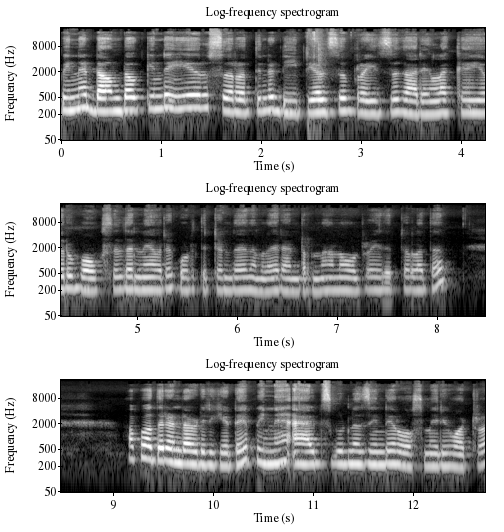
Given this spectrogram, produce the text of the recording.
പിന്നെ ഡം ഡോക്കിന്റെ ഈ ഒരു സിറത്തിന്റെ ഡീറ്റെയിൽസ് പ്രൈസ് കാര്യങ്ങളൊക്കെ ഈ ഒരു ബോക്സിൽ തന്നെ അവർ കൊടുത്തിട്ടുണ്ട്. നമ്മൾ രണ്ടെണ്ണമാണ് ഓർഡർ ചെയ്തിട്ടുള്ളത്. അപ്പോൾ അത് രണ്ടും അവിടെ ഇരിക്കട്ടെ. പിന്നെ ആൽബ്സ് ഗുഡ്നസിന്റെ റോസ്മേരി വാട്ടർ.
